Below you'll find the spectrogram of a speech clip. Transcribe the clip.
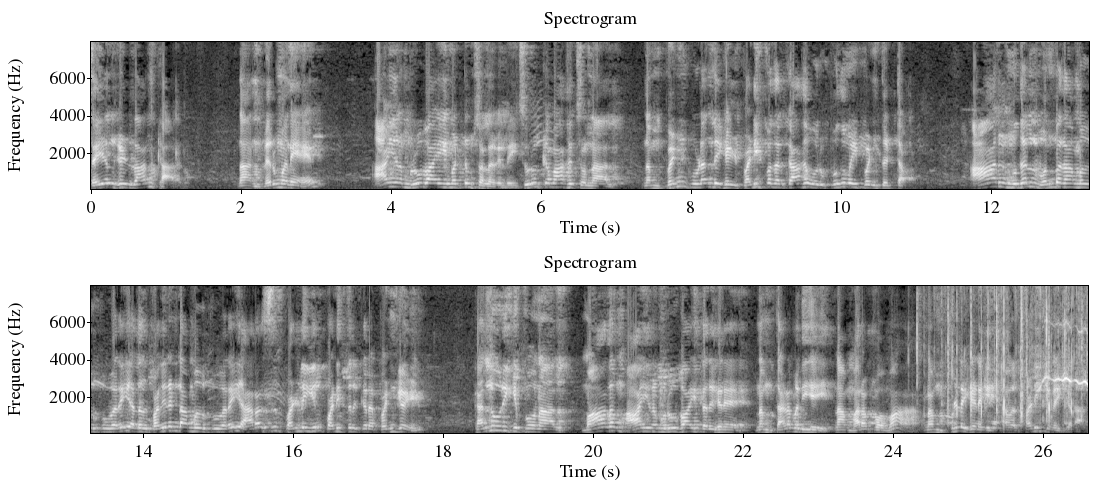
செயல்கள் தான் காரணம். நான் வெறுமனே ஆயிரம் ரூபாயை மட்டும் சொல்லவில்லை சுருக்கமாக சொன்னால் நம் பெண் குழந்தைகள் படிப்பதற்காக ஒரு புதுமை பெண் திட்டம். ஆறு முதல் ஒன்பதாம் வகுப்பு வரை அல்லது பனிரெண்டாம் வகுப்பு வரை அரசு பள்ளியில் படித்திருக்கிற பெண்கள் கல்லூரிக்கு போனால் மாதம் ஆயிரம் ரூபாய் தருகிற நம் தளபதியை நாம் மறப்போமா? நம் பிள்ளைகளை அவர் படிக்க வைக்கிறார்.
